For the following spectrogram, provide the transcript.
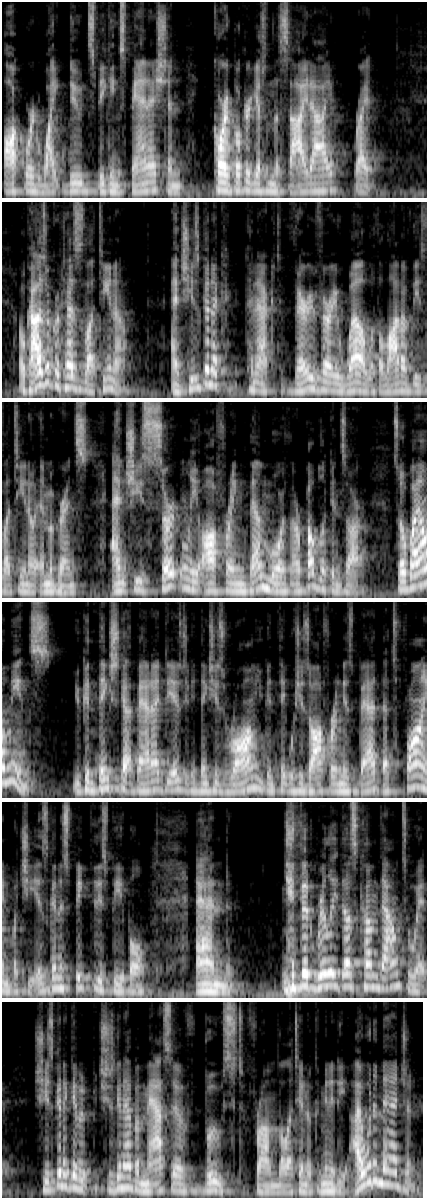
awkward white dude speaking Spanish, and Cory Booker gives him the side eye, right? Ocasio Cortez is Latina, and she's going to c- connect very, very well with a lot of these Latino immigrants, and she's certainly offering them more than Republicans are. So by all means, you can think she's got bad ideas, you can think she's wrong, you can think what she's offering is bad. That's fine, but she is going to speak to these people, and if it really does come down to it, she's going to give it, she's going to have a massive boost from the Latino community. I would imagine.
